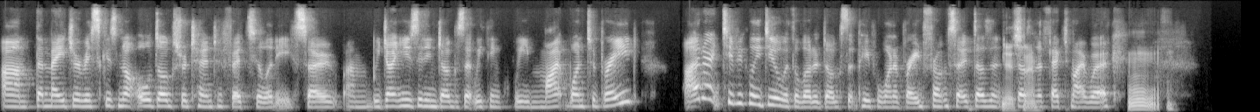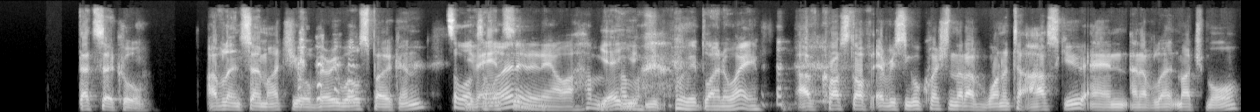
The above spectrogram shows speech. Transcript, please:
Um, the major risk is not all dogs return to fertility. So um, we don't use it in dogs that we think we might want to breed. I don't typically deal with a lot of dogs that people want to breed from, so it doesn't yes, doesn't affect my work. Mm. That's so cool. I've learned so much. You're very well spoken. it's a lot You've to answered, learn in an hour. I'm, yeah, I'm, you, you, I'm a bit blown away. I've crossed off every single question that I've wanted to ask you, and and I've learned much more.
